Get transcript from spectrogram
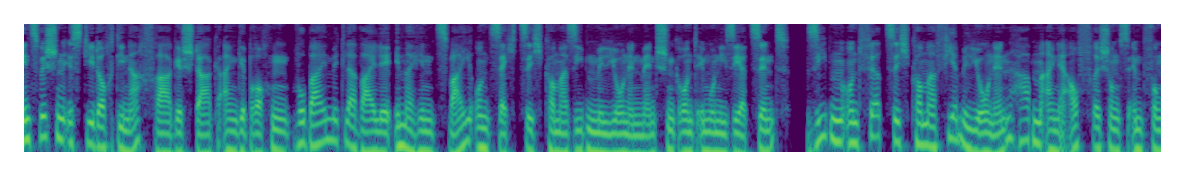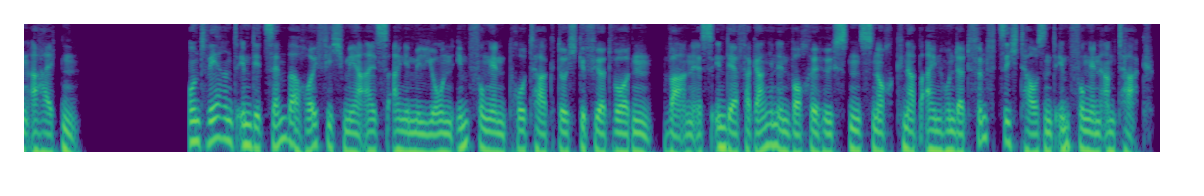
Inzwischen ist jedoch die Nachfrage stark eingebrochen, wobei mittlerweile immerhin 62,7 Millionen Menschen grundimmunisiert sind, 47,4 Millionen haben eine Auffrischungsimpfung erhalten. Und während im Dezember häufig mehr als eine Million Impfungen pro Tag durchgeführt wurden, waren es in der vergangenen Woche höchstens noch knapp 150.000 Impfungen am Tag.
